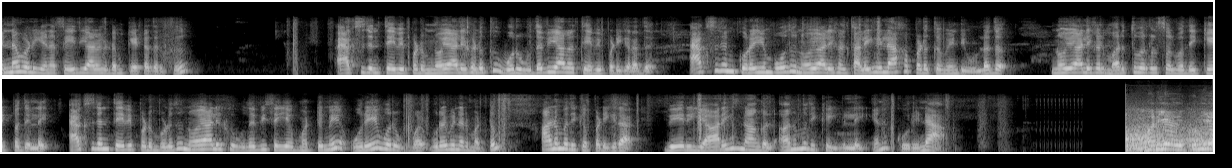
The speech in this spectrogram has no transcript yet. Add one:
என்ன வழி என செய்தியாளர்களிடம் கேட்டதற்கு ஆக்சிஜன் தேவைப்படும் நோயாளிகளுக்கு ஒரு உதவியாளர் தேவைப்படுகிறது. ஆக்சிஜன் குறையும் போது நோயாளிகள் தலைகீழாக படுக்க வேண்டி உள்ளது. நோயாளிகள் மருத்துவர்கள் சொல்வதை கேட்பதில்லை. ஆக்சிஜன் தேவைப்படும் பொழுது நோயாளிக்கு உதவி செய்ய மட்டுமே ஒரே ஒரு உறவினர் மட்டும் அனுமதிக்கப்படுகிறார். வேறு யாரையும் நாங்கள் அனுமதிக்கவில்லை என கூறினார். மரியாதைக்குரிய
